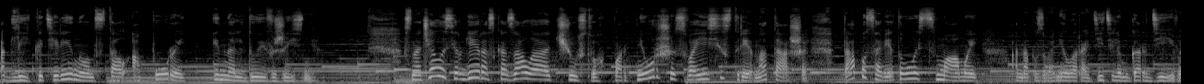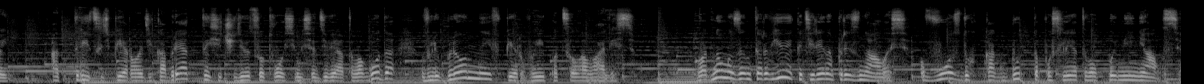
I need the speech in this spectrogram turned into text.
А для Екатерины он стал опорой и на льду, и в жизни. Сначала Сергей рассказал о чувствах партнерши своей сестре Наташе. Та посоветовалась с мамой. Она позвонила родителям Гордеевой. От 31 декабря 1989 года влюбленные впервые поцеловались. В одном из интервью Екатерина призналась, воздух как будто после этого поменялся.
